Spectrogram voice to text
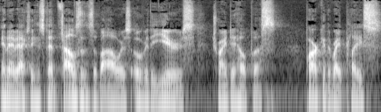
And I've actually spent thousands of hours over the years trying to help us park in the right place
